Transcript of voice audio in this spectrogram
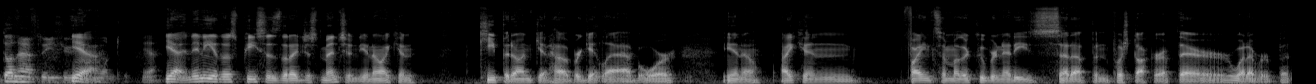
don't have to if you Yeah. don't want to. Yeah. Yeah, and any of those pieces that I just mentioned, you know, I can keep it on GitHub or GitLab, or you know, I can find some other Kubernetes setup and push Docker up there or whatever. But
